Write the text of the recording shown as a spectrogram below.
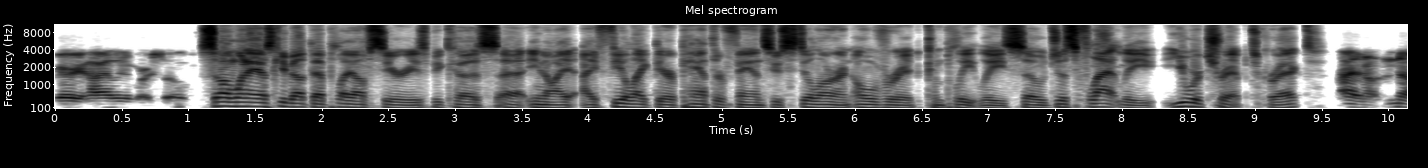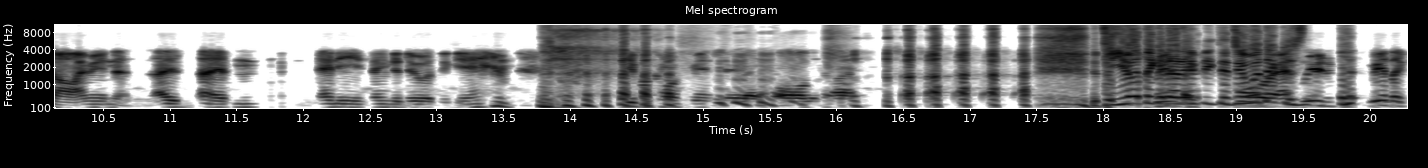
very highly of ourselves. So I want to ask you about that playoff series because uh, you know I, I feel like there are Panther fans who still aren't over it completely. So just flatly, you were tripped, correct? I don't know. I mean, I I have anything to do with the game. People come up to me and say that all the time. but you don't think it had, anything to do with it? We had, we had, like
